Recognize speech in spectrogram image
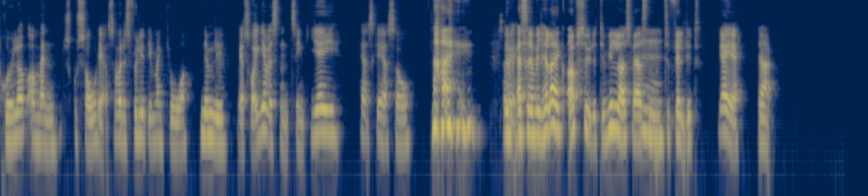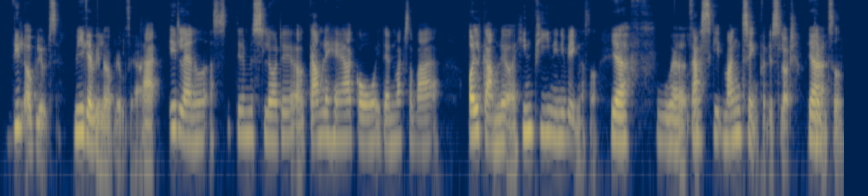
bryllup, og man skulle sove der, så var det selvfølgelig det, man gjorde. Nemlig. Men jeg tror ikke, jeg vil sådan tænke, yay, her skal jeg sove. Nej. Så Jamen, altså, jeg vil heller ikke opsøge det. Det ville også være sådan Mm. tilfældigt. ja, ja. Ja. Vild oplevelse. Mega vild oplevelse, ja. Der er et eller andet, altså det der med slotte og gamle herregårde i Danmark, som bare er oldgamle, og hende pigen inde i væggen og sådan. Ja. Uh, altså. Der er sket mange ting på det slot Ja. ja. gennem tiden.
